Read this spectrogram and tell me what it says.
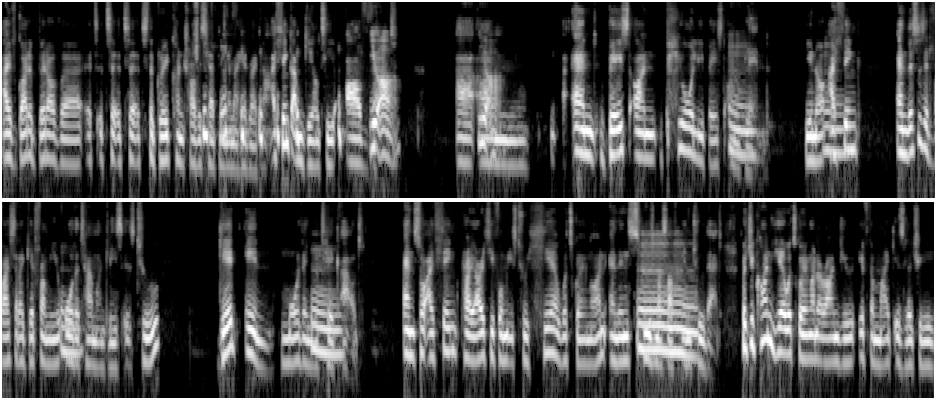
I've got a bit of a it's it's a, it's a, it's the great controversy happening in my head right now. I think I'm guilty of you that. are. Uh, You are. um, and based on purely based on Mm. blend, you know, I Mm. think, and this is advice that I get from you all the Mm. time on Glees is to get in more than you take Mm. out. And so I think priority for me is to hear what's going on and then squeeze myself Mm. into that. But you can't hear what's going on around you if the mic is literally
